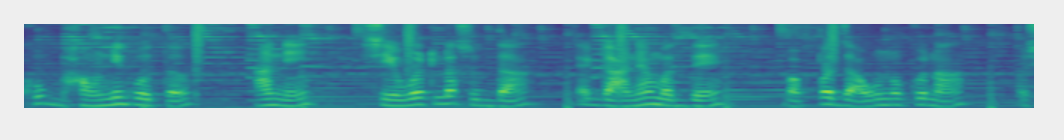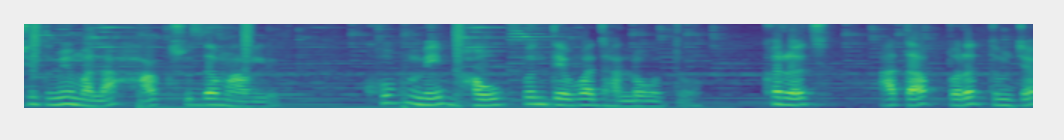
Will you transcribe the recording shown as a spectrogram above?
खूप भावनिक होतं आणि शेवटलासुद्धा त्या गाण्यामध्ये बाप्पा जाऊ नको ना अशी तुम्ही मला हाकसुद्धा मारली. खूप मी भाऊक पण तेव्हा झालो होतो. खरंच आता परत तुमच्या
